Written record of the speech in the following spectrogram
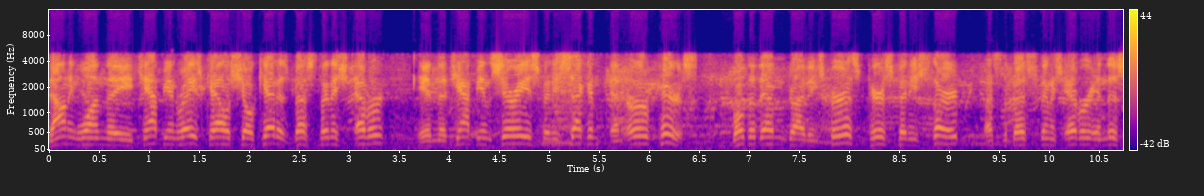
Downing won the champion race. Cal Choquette, his best finish ever in the champion series, finished second, and Irv Pierce, both of them driving Spirits. Pierce finished third. That's the best finish ever in this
